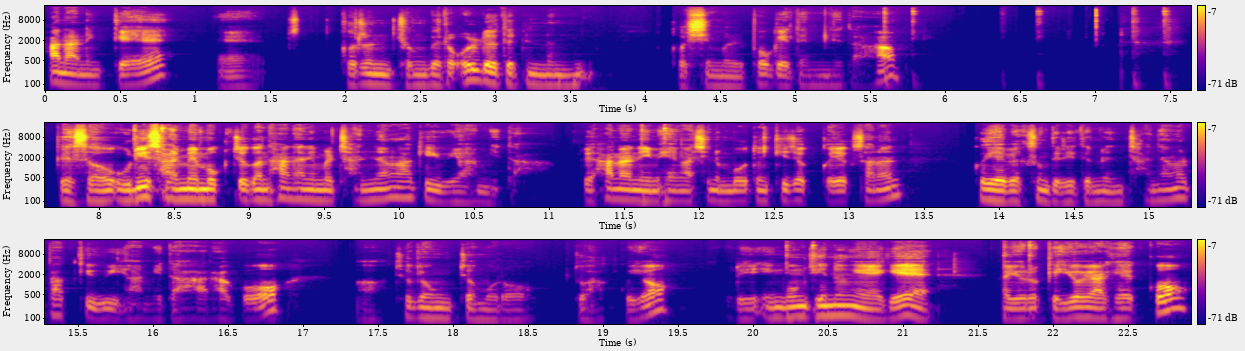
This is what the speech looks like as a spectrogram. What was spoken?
하나님께 예, 그런 경배를 올려드리는 것임을 보게 됩니다. 그래서 우리 삶의 목적은 하나님을 찬양하기 위함이다. 하나님 행하시는 모든 기적과 역사는 그의 백성들이 듣는 찬양을 받기 위함이다라고 어, 적용점으로 두었고요. 우리 인공지능에게 이렇게 요약했고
